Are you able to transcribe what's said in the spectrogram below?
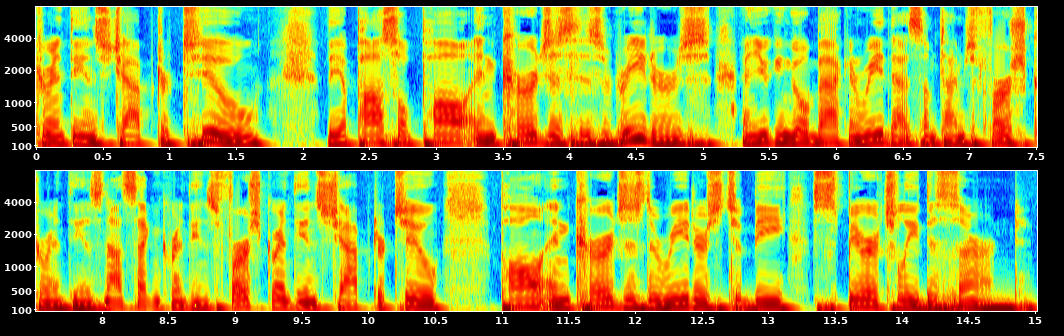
corinthians chapter 2 the apostle paul encourages his readers and you can go back and read that sometimes 1 corinthians not 2 corinthians 1 corinthians chapter 2 paul encourages the readers to be spiritually discerned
